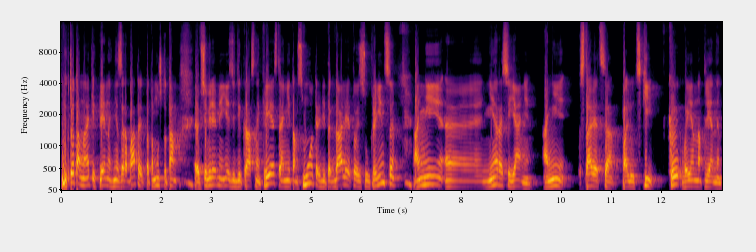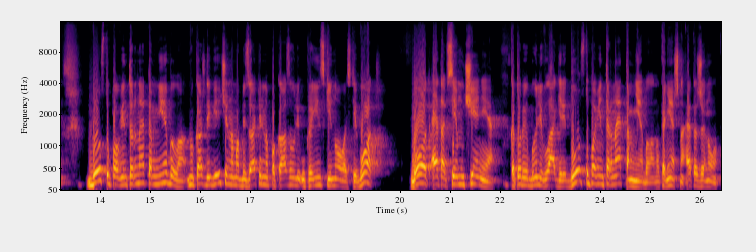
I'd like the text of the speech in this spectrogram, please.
Никто там на этих пленных не зарабатывает, потому что там э, все время ездит и Красный Крест, и они там смотрят и так далее. То есть украинцы, они э, не россияне, они ставятся по-людски к военнопленным. Доступа в интернет там не было, но каждый вечер нам обязательно показывали украинские новости. Вот, вот это все мучения, которые были в лагере. Доступа в интернет там не было. Ну, конечно, это же, ну,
